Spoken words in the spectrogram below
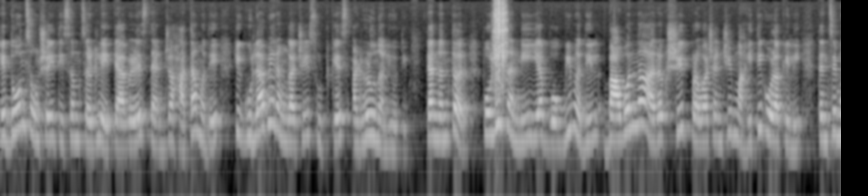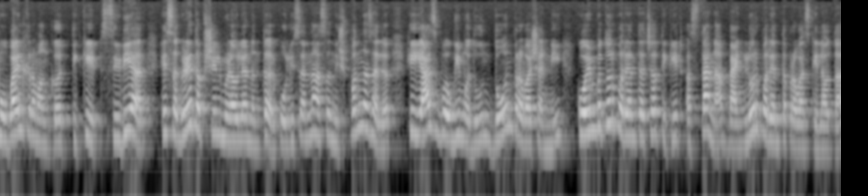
हे दोन संशयित इसम चढले. त्यावेळेस त्यांच्या हातामध्ये ही गुलाबी रंगाची सुटकेस आढळून आली होती. त्यानंतर पोलिसांनी या बोगीमधील बावन्न आरक्षित प्रवाशांची माहिती गोळा केली. त्यांचे मोबाईल क्रमांक तिकीट सी डी आर हे सगळे तपशील मिळवल्यानंतर पोलिसांना असं निष्पन्न झालं की याच बोगीमधून दोन प्रवाशांनी कोइंबतूरपर्यंतचं तिकीट असताना बँगलोरपर्यंत प्रवास केला होता.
